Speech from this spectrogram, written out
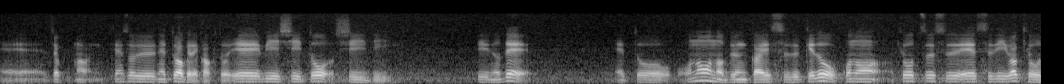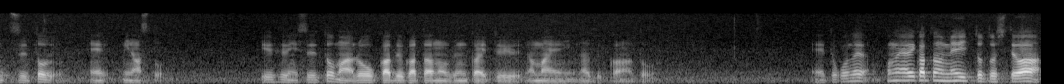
えー、じゃまあ、テンソルネットワークで書くと ABC と CD っていうので、えっと、各々分解するけどこの共通する A3 は共通と、えー、みなすというふうにすると、まあ、ローカル型の分解という名前になるかなと。えっと、このこのやり方のメリットとしては、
